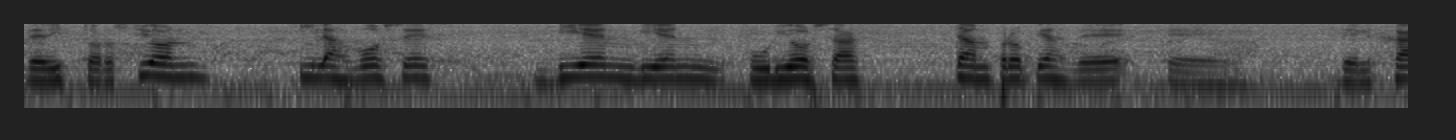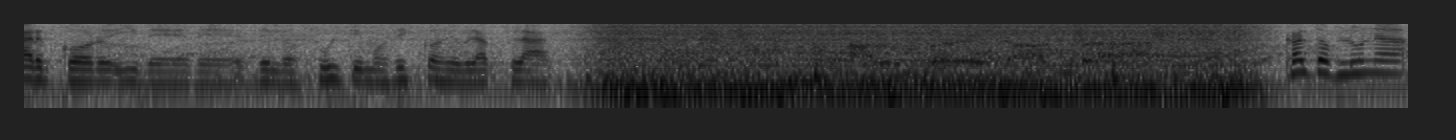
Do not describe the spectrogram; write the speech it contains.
de distorsión y las voces bien, bien furiosas, tan propias de, eh, del hardcore y de, de, los últimos discos de Black Flag. Cult of Luna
